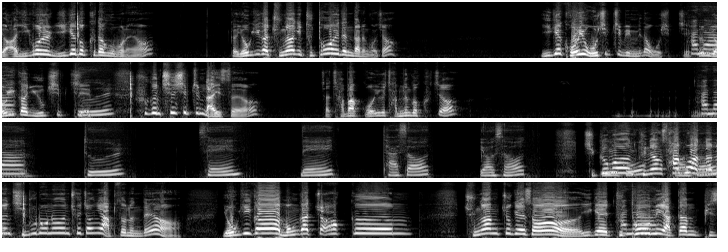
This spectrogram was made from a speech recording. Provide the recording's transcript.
야, 이걸 이게 더 크다고 보네요. 그러니까 여기가 중앙이 두터워야 된다는 거죠. 이게 거의 50집입니다, 50집. 그럼 하나, 여기까지 60집. 둘, 흙은 70집 나 있어요. 자, 잡았고 이거 잡는 거 크죠? 하나, 둘, 셋, 넷, 다섯, 여섯, 지금은 일곱, 그냥 사고 안 여덟. 나면 집으로는 최정이 앞서는데요. 여기가 뭔가 조금 중앙 쪽에서 이게 두터움이 약간 빛을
